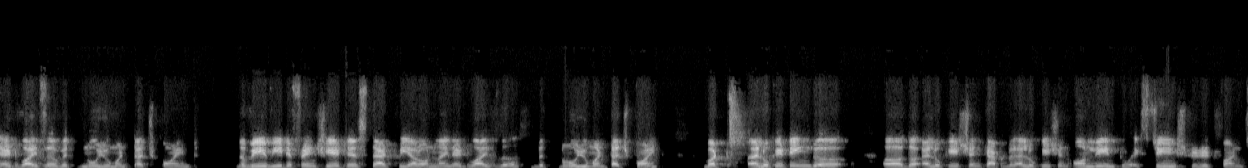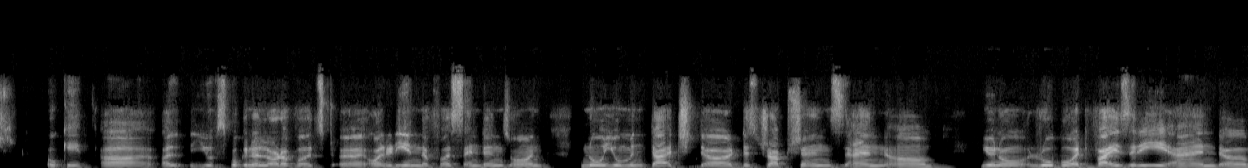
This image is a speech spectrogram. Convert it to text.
advisor with no human touch point the way we differentiate is that we are online advisors with no human touch point, but allocating uh, uh, the allocation, capital allocation only into exchange traded funds. Okay. Uh, you have spoken a lot of words uh, already in the first sentence on no human touch, uh, disruptions, and um, you know, robo advisory and uh,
